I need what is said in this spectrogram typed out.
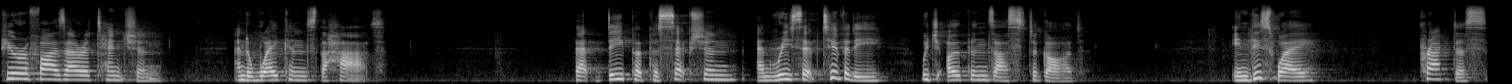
purifies our attention and awakens the heart. That deeper perception and receptivity which opens us to God. In this way, practice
